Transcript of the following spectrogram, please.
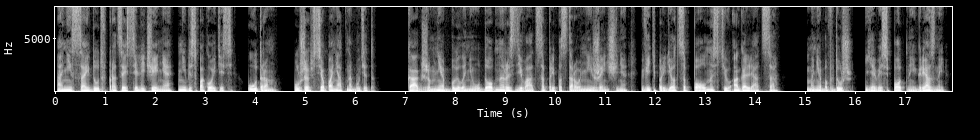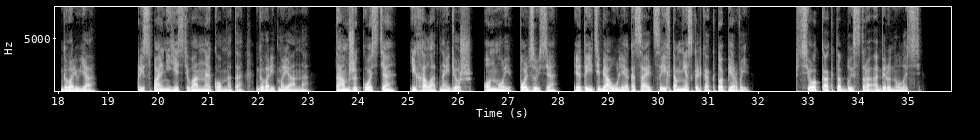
«Они сойдут в процессе лечения, не беспокойтесь. Утром уже все понятно будет». Как же мне было неудобно раздеваться при посторонней женщине, ведь придется полностью оголяться. Мне бы в душ, я весь потный и грязный, говорю я. «При спальне есть ванная комната», — говорит Марианна. «Там же, Костя, и халат найдешь. Он мой, пользуйся. Это и тебя, Улия, касается, их там несколько. Кто первый?» Все как-то быстро обернулось.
